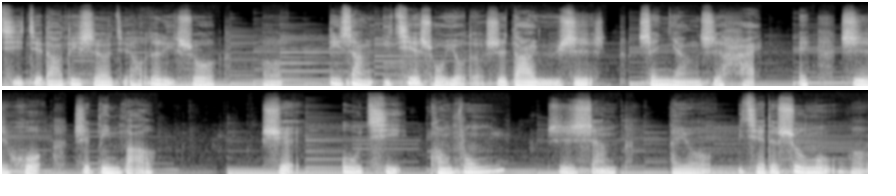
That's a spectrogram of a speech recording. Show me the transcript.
七节到第十二节，哈，这里说：“呃，地上一切所有的是大鱼，是生羊，是海，哎，是火，是冰雹，雪，雾气，狂风。”是山，还有一切的树木哦，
